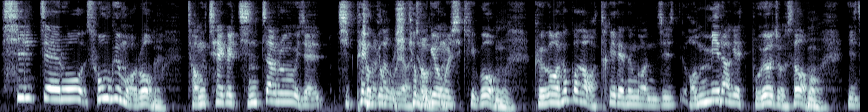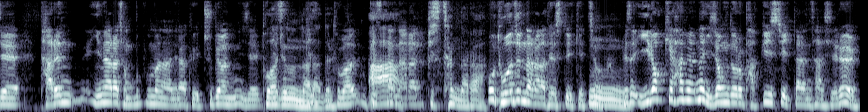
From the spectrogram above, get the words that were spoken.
실제로 소규모로 네. 정책을 진짜로 이제 집행을 적용을 하고요. 적용을 시키고 음. 그거 효과가 어떻게 되는 건지 엄밀하게 보여줘서 어. 이제 다른 이 나라 정부뿐만 아니라 그 주변 이제 도와주는 비슷, 나라들 도와, 비슷한 아, 나라 비슷한 나라 어, 도와준 나라가 될 수도 있겠죠. 음. 그래서 이렇게 하면은 이 정도로 바뀔 수 있다는 사실을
